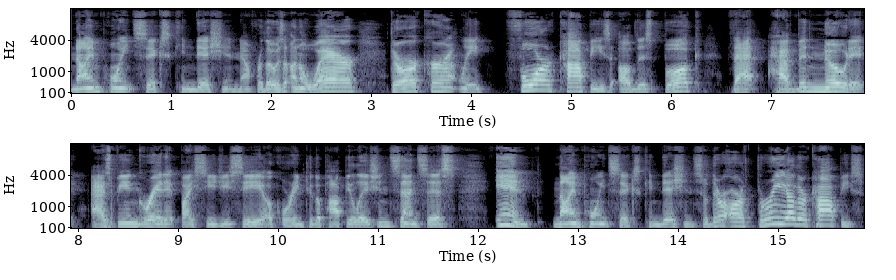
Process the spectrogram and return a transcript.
9.6 condition. Now, for those unaware, there are currently four copies of this book that have been noted as being graded by CGC, according to the population census, in 9.6 condition. So there are three other copies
